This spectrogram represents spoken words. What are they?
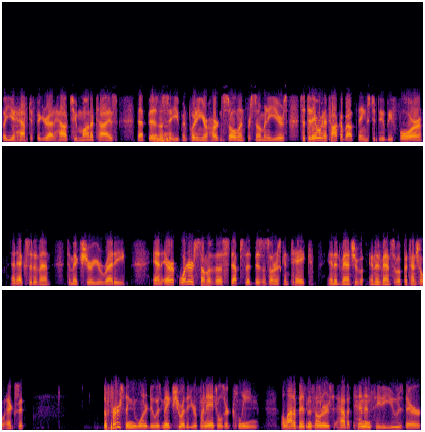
but you have to figure out how to monetize that business that you've been putting your heart and soul in for so many years. So today we're going to talk about things to do before an exit event to make sure you're ready. And Eric, what are some of the steps that business owners can take in advance of in advance of a potential exit the first thing you want to do is make sure that your financials are clean. A lot of business owners have a tendency to use their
